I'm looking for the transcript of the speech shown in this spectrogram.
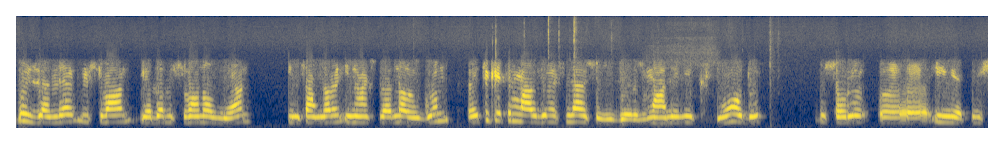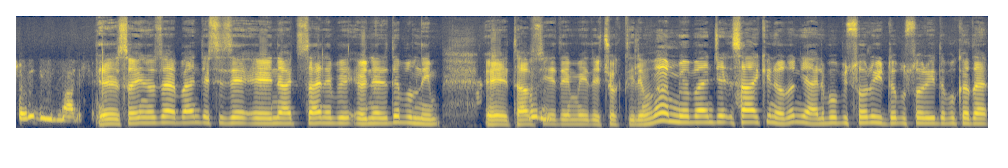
Bu yüzden de Müslüman ya da Müslüman olmayan insanların inançlarına uygun ve tüketim malzemesinden söz ediyoruz. Manevi kısmı odur. Bu soru e, iyi niyetli bir soru değil maalesef. Ee, Sayın Özer ben de size e, naçizane bir öneride bulunayım. E, tavsiye edemeye de çok dilim varmıyor. Bence sakin olun. Yani bu bir soruydu. Bu soruyu da bu kadar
